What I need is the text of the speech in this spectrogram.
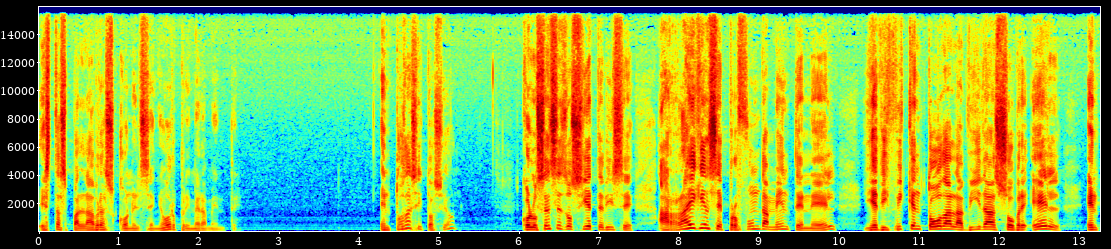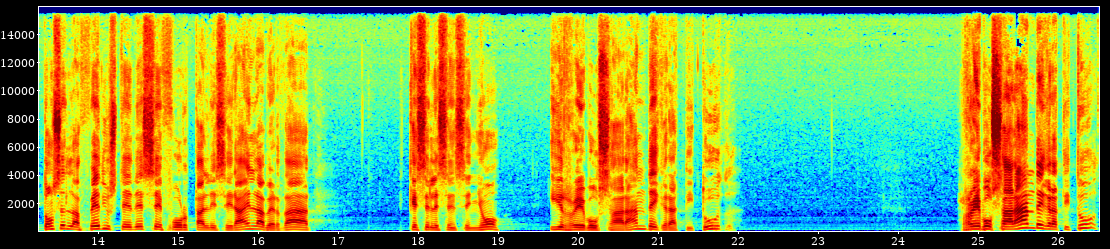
estas palabras con el Señor primeramente. En toda situación. Colosenses 2.7 dice, arraíguense profundamente en Él y edifiquen toda la vida sobre Él. Entonces la fe de ustedes se fortalecerá en la verdad que se les enseñó y rebosarán de gratitud. Rebosarán de gratitud.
